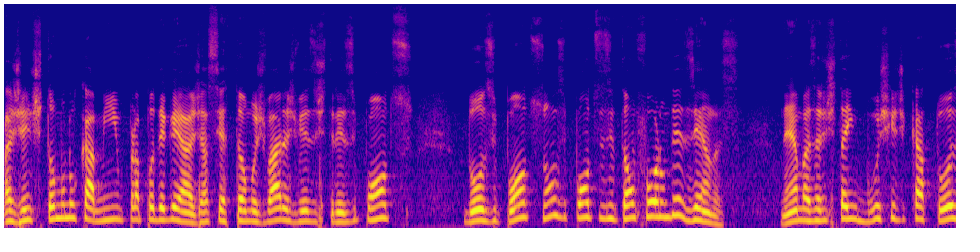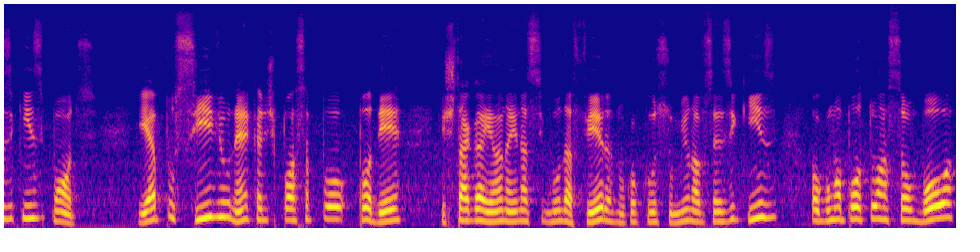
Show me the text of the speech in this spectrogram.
a gente estamos no caminho para poder ganhar. Já acertamos várias vezes 13 pontos, 12 pontos, 11 pontos então foram dezenas, né? Mas a gente está em busca de 14, 15 pontos. E é possível, né, que a gente possa po poder está ganhando aí na segunda-feira, no concurso 1915, alguma pontuação boa,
